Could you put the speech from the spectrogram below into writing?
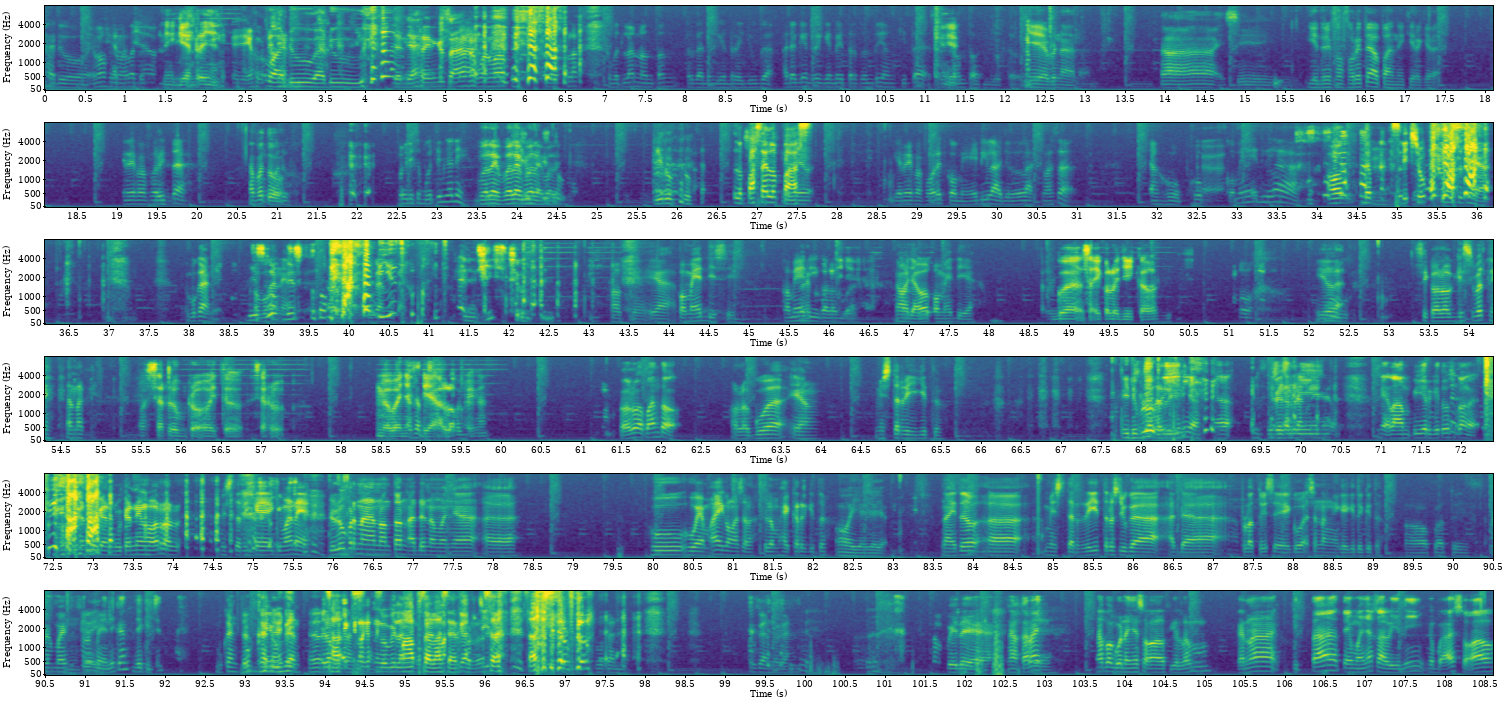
Aduh emang film apa tuh nih genrenya waduh waduh Jangan diarahin ke sana, mohon maaf. Flux kebetulan nonton tergantung genre juga ada genre-genre tertentu yang kita sering Iya. nonton gitu Iya, benar. Nah, I see. genre favoritnya apa nih kira-kira genre favorit dah Apa tuh? waduh boleh disebutin gak nih boleh boleh boleh gitu. boleh Biru tuh. lepas saya lepas genre, favorit komedi lah jelas masa yang hoop hoop komedi lah oh the, Di sup maksudnya ya? Bukan. Di Oh, bukan sup, ya? di sup. Oh, di bukan. Oke, ya komedi sih. komedi kalau gua Nama Jawa komedi ya. gue psychological oh Gila. Psikologis banget nih anaknya. oh seru bro itu seru nggak banyak Satu- dialog ya kan Kalau lu apaan toh? Kalau gua yang misteri gitu. hidup lu ini ya, kayak misteri kayak lampir gitu suka nggak? bukan, bukan, bukan yang horor. Misteri kayak gimana ya? Dulu pernah nonton ada namanya eh Who Who Am I kalau nggak salah, film hacker gitu. oh iya iya iya Nah itu eh, misteri terus juga ada plot twist ya gue seneng ya kayak gitu-gitu. oh plot twist Film Hmm, filmnya yoi. ini kan Jackie Chan. Bukan tuh, bukan bukan. anjing Eh, Film salah- hacker kan gue bilang. maaf bukan salah server salah, salah server bukan Bukan, bukan. Beda ya. Nah, karena Iya. kenapa gue nanya soal film? Karena kita temanya kali ini ngebahas soal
